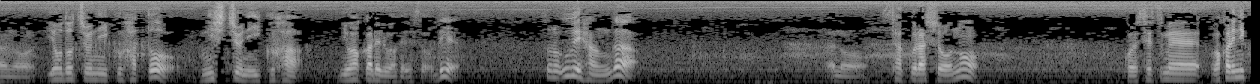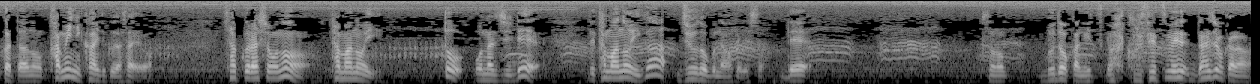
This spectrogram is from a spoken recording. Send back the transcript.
あの、淀中に行く派と西中に行く派に分かれるわけですよ。で、その上藩が、あの、桜小の、これ説明分かりにくかったら、あの、紙に書いてくださいよ。桜小の玉の井と同じで、で、玉の井が柔道部なわけですよ。で、その武道館に着く、これ説明大丈夫かな？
